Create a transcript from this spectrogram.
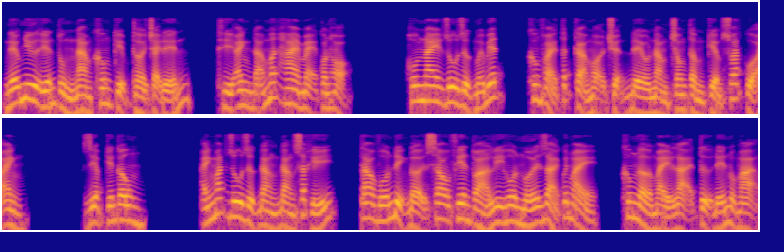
nếu như Yến Tùng Nam không kịp thời chạy đến, thì anh đã mất hai mẹ con họ. Hôm nay Du Dực mới biết, không phải tất cả mọi chuyện đều nằm trong tầm kiểm soát của anh. Diệp Kiến Công Ánh mắt Du Dực đằng đằng sát khí, tao vốn định đợi sau phiên tòa ly hôn mới giải quyết mày, không ngờ mày lại tự đến nộp mạng.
